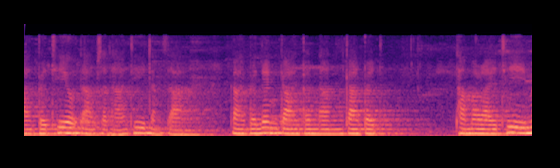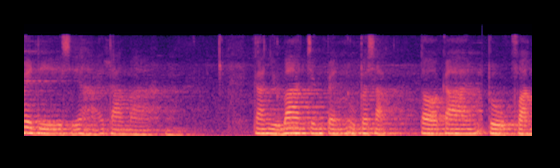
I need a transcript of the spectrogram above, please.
ารไปเที่ยวตามสถานที่ต่างๆ การไปเล่นการพนัน การไปทำอะไรที่ไม่ดีเสียหายตามมา การอยู่บ้านจึงเป็นอุปสรรคต่อการปลูกฝัง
